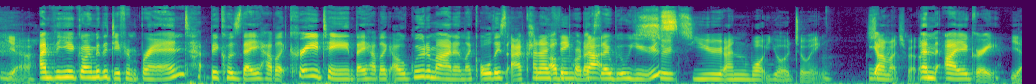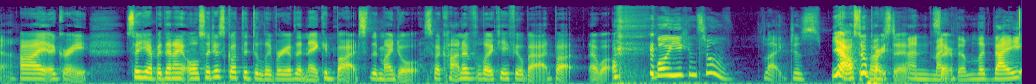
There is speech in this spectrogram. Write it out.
yeah. I'm thinking of going with a different brand because they have like creatine, they have like L-glutamine, and like all these actual other products that, that I will use. suits you and what you're doing so Yeah. much better. And I agree. yeah. I agree. So yeah, but then I also just got the delivery of the naked bites to my door. So I kind of low key feel bad, but oh well. well, you can still like just Yeah, I'll still post it, and make so. them. Like they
